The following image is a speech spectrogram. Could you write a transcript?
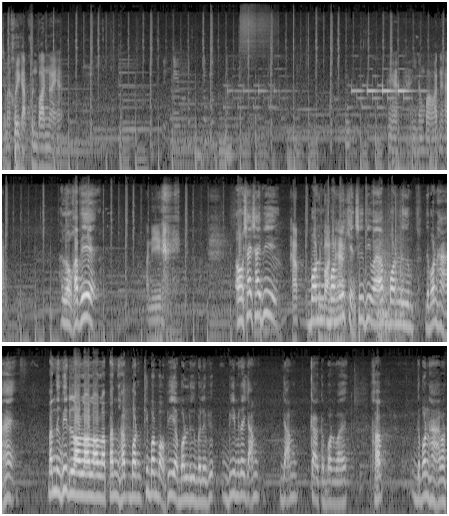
จะมาคุยกับคุณบอลหน่อยฮะนี่ฮะอันนี่น้องบอสนะครับ ฮัลโหลครับพี่ อันนี้ อ๋อใช่ใช่พี่ ครับบอลคุณบอลนะไม่ฮะได้เขียนชื่อพี่ไว้ครับบอลลืมเดี๋ยวบอลหาให้แป๊บหนึ่งพี่รอรอรอรอแป๊บหนึงครับบอลที่บอลบอกพี่อะบอลลืมไปเลยพี่พี่ไม่ได้ย้ำย้ำกับกับบอลไว้ ครับ เดี๋ยวบอลหาก่อน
